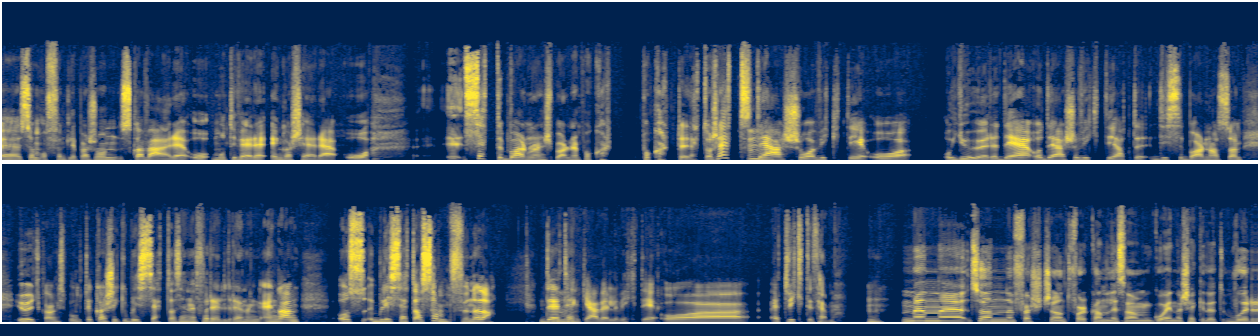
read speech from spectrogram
eh, som offentlig person skal være å motivere, engasjere og eh, sette barnevernsbarnet på, kart, på kartet, rett og slett. Mm. Det er så viktig å, å gjøre det, og det er så viktig at disse barna som i utgangspunktet kanskje ikke blir sett av sine foreldre en- engang, og blir sett av samfunnet, da. Det tenker jeg er veldig viktig, og et viktig tema. Mm. Men eh, sånn, først sånn at folk kan liksom gå inn og sjekke det ut. Hvor,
